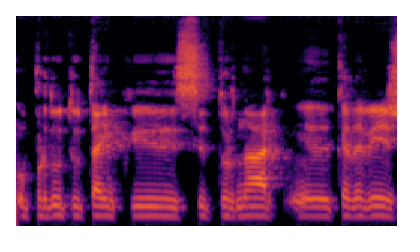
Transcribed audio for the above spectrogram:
o produto tem que se tornar cada vez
